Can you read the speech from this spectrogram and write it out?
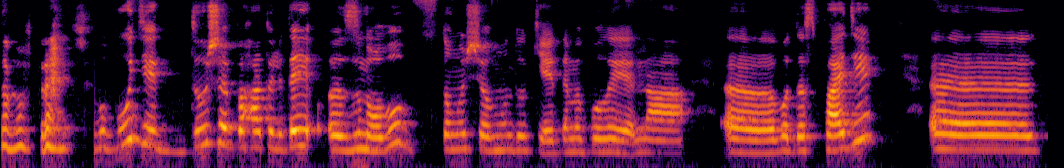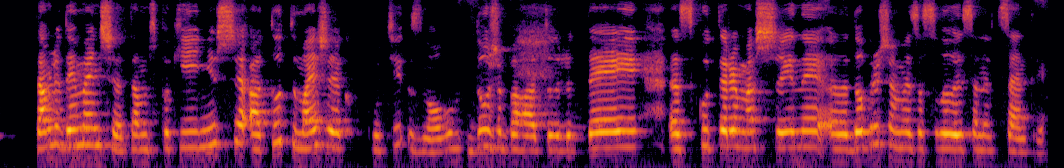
це був треш. В Убуді дуже багато людей е, знову, тому що в Мундукі, де ми були на е, водоспаді, е, там людей менше, там спокійніше, а тут майже як Куті знову. Дуже багато людей, е, скутери, машини. Е, Добре, що ми заселилися не в центрі,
